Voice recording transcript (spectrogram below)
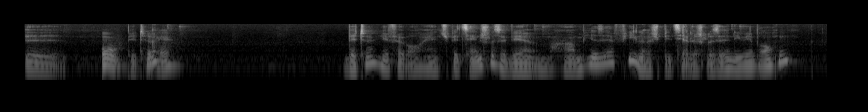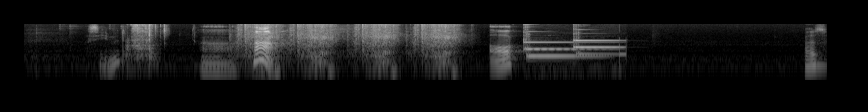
Äh, Oh, bitte? okay. Bitte? Hierfür brauche ich einen speziellen Schlüssel. Wir haben hier sehr viele spezielle Schlüssel, die wir brauchen. Was hiermit? Aha. Okay. Was?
